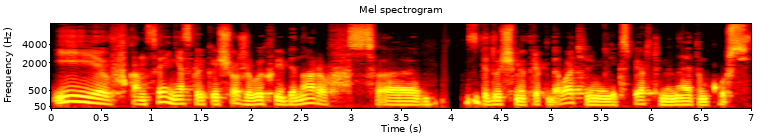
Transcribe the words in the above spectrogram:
и в конце несколько еще живых вебинаров с э, ведущими преподавателями или экспертами на этом курсе.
